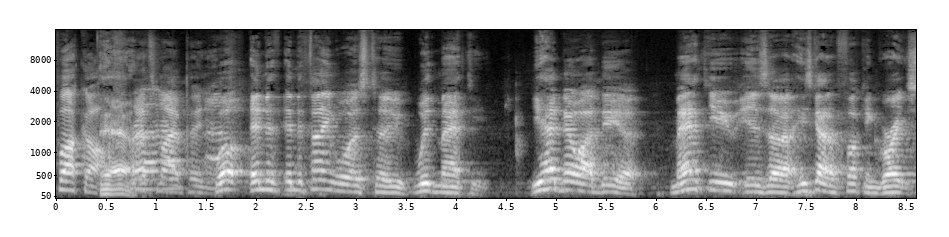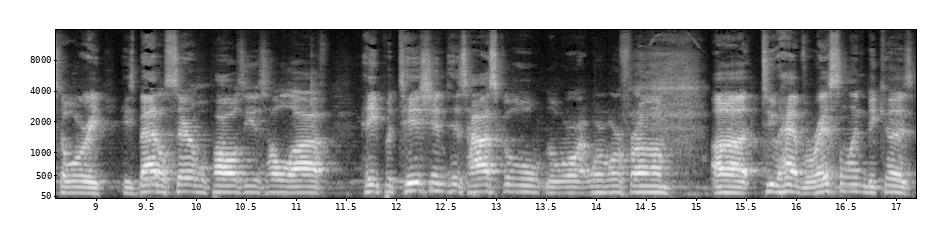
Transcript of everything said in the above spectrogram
fuck off. Yeah. That's my opinion. Well, and the, and the thing was too with Matthew, you had no idea. Matthew is uh he's got a fucking great story. He's battled cerebral palsy his whole life. He petitioned his high school where, where we're from uh, to have wrestling because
